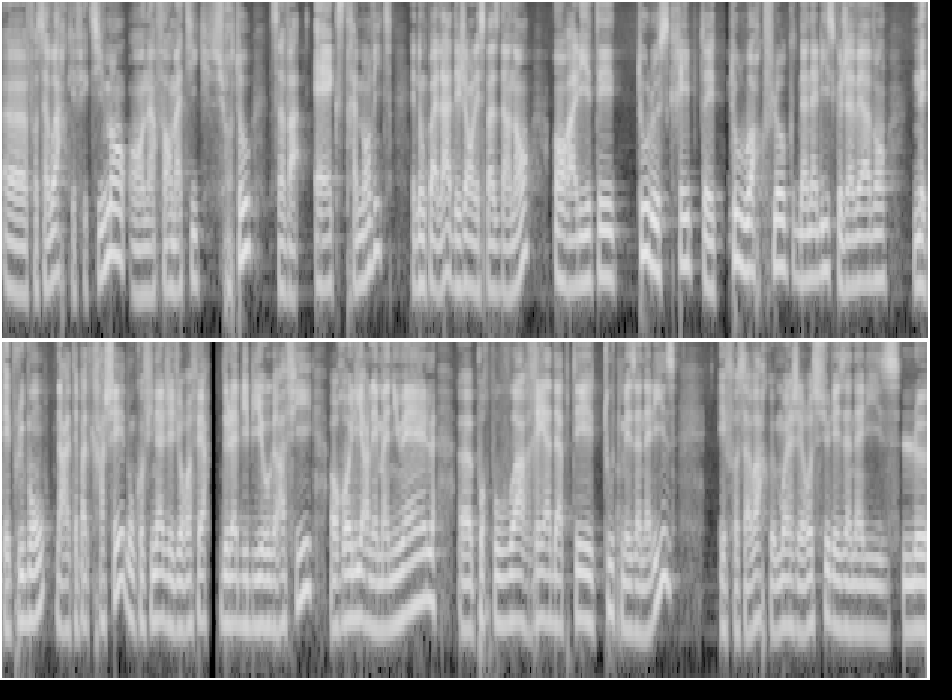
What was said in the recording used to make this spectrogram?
Il euh, faut savoir qu'effectivement, en informatique surtout, ça va extrêmement vite. Et donc bah, là, déjà en l'espace d'un an, en réalité, tout le script et tout le workflow d'analyse que j'avais avant n'était plus bon, n'arrêtait pas de cracher. Donc au final, j'ai dû refaire de la bibliographie, relire les manuels euh, pour pouvoir réadapter toutes mes analyses. Et il faut savoir que moi, j'ai reçu les analyses le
